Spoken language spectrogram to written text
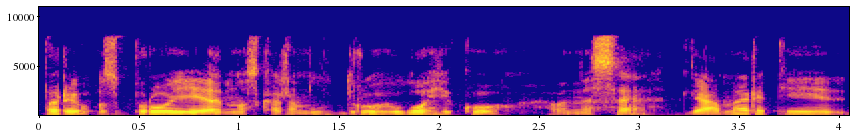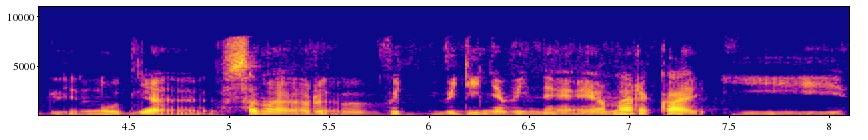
переозброює, ну, скажімо, другу логіку несе для Америки, ну, для саме ведіння війни. І Америка, і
